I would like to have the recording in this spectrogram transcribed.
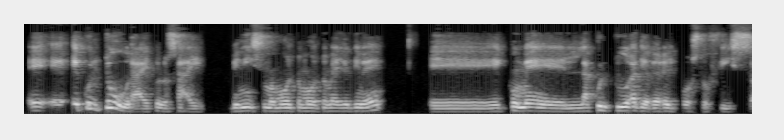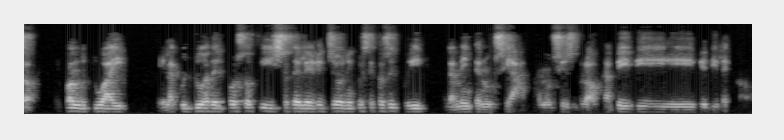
è, è, è cultura, e tu lo sai benissimo, molto molto meglio di me, è come la cultura di avere il posto fisso. Quando tu hai la cultura del posto fisso, delle regioni, queste cose qui, la mente non si apre, non si sblocca, vedi, vedi le cose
